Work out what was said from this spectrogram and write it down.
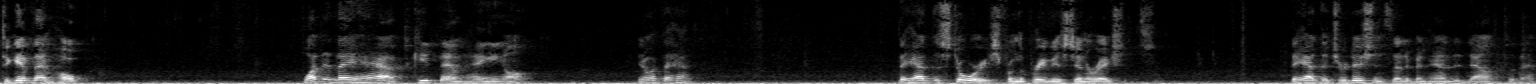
to give them hope? What did they have to keep them hanging on? You know what they had? They had the stories from the previous generations. They had the traditions that had been handed down to them.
